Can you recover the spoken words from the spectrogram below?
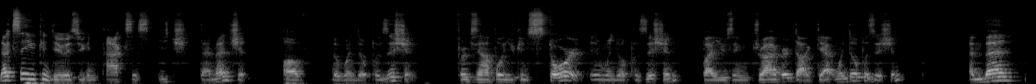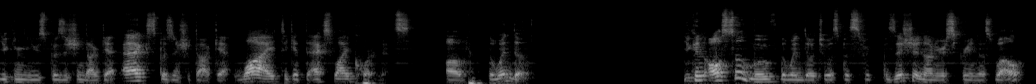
Next thing you can do is you can access each dimension of the window position. For example, you can store it in window position by using driver.getWindowPosition, and then you can use position.getx, position.gety to get the xy coordinates of the window. You can also move the window to a specific position on your screen as well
